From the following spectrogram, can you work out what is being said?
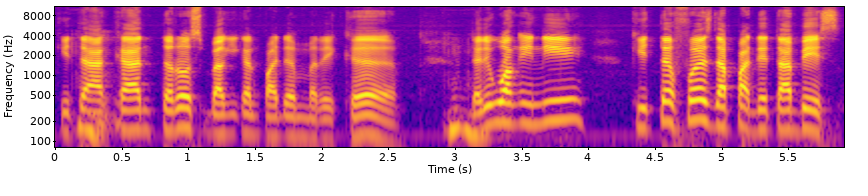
kita akan terus bagikan pada mereka. Jadi wang ini kita first dapat database.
